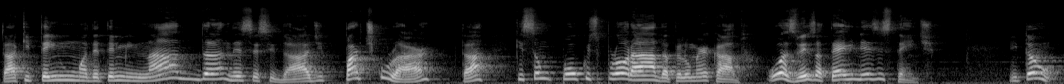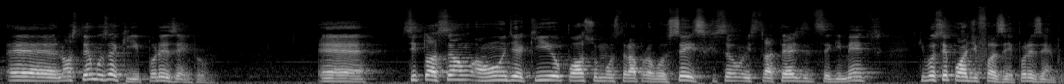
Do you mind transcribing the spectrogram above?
tá? que tem uma determinada necessidade particular, tá? que são pouco explorada pelo mercado, ou às vezes até inexistente. Então, é, nós temos aqui, por exemplo, é, situação onde aqui eu posso mostrar para vocês que são estratégias de segmentos que você pode fazer, por exemplo,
